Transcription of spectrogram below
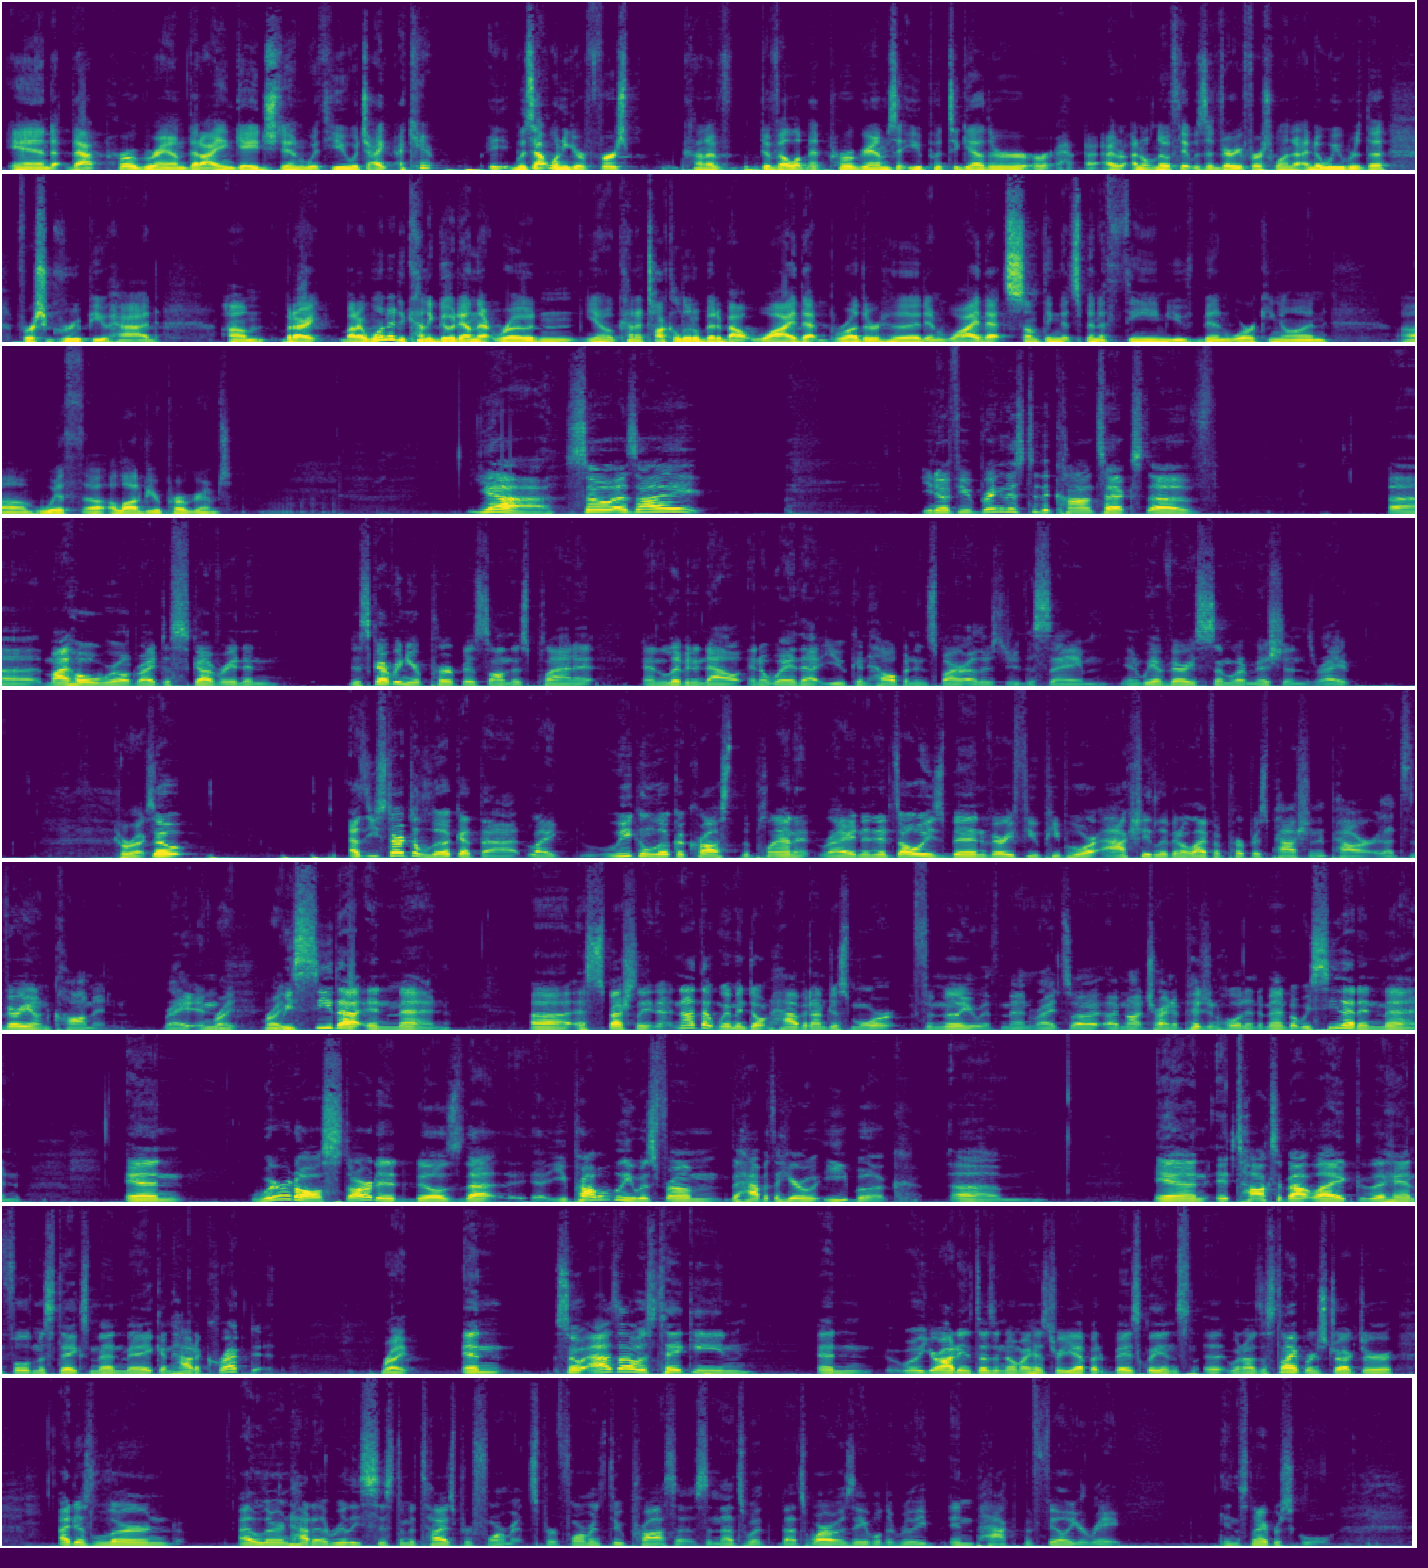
And that program that I engaged in with you, which I, I can't was that one of your first kind of development programs that you put together, or I, I don't know if it was the very first one. I know we were the first group you had. Um, but I but I wanted to kind of go down that road and you know kind of talk a little bit about why that brotherhood and why that's something that's been a theme you've been working on um, with uh, a lot of your programs. Yeah. So as I, you know, if you bring this to the context of uh, my whole world, right, discovering and discovering your purpose on this planet and living it out in a way that you can help and inspire others to do the same. And we have very similar missions, right? Correct. So as you start to look at that, like we can look across the planet, right? And it's always been very few people who are actually living a life of purpose, passion, and power. That's very uncommon, right? And right, right. we see that in men, uh, especially. Not that women don't have it. I'm just more familiar with men, right? So I, I'm not trying to pigeonhole it into men, but we see that in men. And where it all started, Bill, is that uh, you probably was from the Habits of Hero ebook. Um, and it talks about like the handful of mistakes men make and how to correct it. Right. And so as I was taking, and well, your audience doesn't know my history yet, but basically, in, uh, when I was a sniper instructor, I just learned. I learned how to really systematize performance, performance through process, and that's what that's where I was able to really impact the failure rate in sniper school.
